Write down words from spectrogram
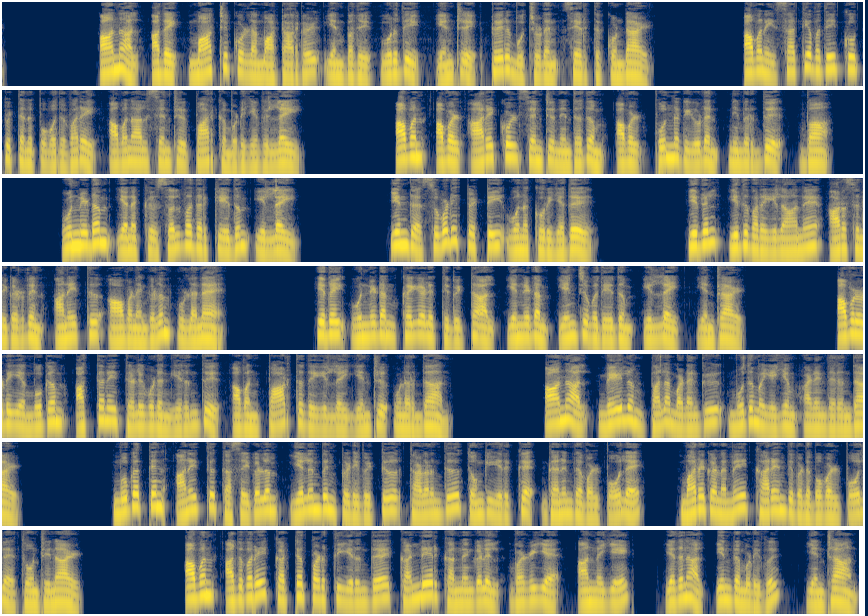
ஆனால் அதை மாற்றிக்கொள்ள மாட்டார்கள் என்பது உறுதி என்று பெருமூச்சுடன் சேர்த்துக் கொண்டாள். அவனை சத்தியவதி கூப்பிட்டனுப்புவது வரை அவனால் சென்று பார்க்க முடியவில்லை. அவன் அவள் அறைக்குள் சென்று நின்றதும் அவள் புன்னகையுடன் நிமிர்ந்து வா. உன்னிடம் எனக்கு சொல்வதற்கேதும் இல்லை. இந்த சுவடிப்பெட்டி உனக்குரியது. இதில் இதுவரையிலான அரசு நிகழ்வின் அனைத்து ஆவணங்களும் உள்ளன. இதை உன்னிடம் கையெழுத்துவிட்டால் என்னிடம் எஞ்சுவதேதும் இல்லை என்றாள். அவளுடைய முகம் அத்தனை தெளிவுடன் இருந்து அவன் பார்த்ததே இல்லை என்று உணர்ந்தான். ஆனால் மேலும் பல மடங்கு முதுமையையும் அடைந்திருந்தாள். முகத்தின் அனைத்து தசைகளும் எலும்பின் பிடிவிட்டு தளர்ந்து தொங்கியிருக்க கனிந்தவள் போல மறுகணமே கரைந்து விடுபவள் போல தோன்றினாள். அவன் அதுவரை கட்டப்படுத்தியிருந்த கண்ணீர் கன்னங்களில் வழிய அன்னையே எதனால் இந்த முடிவு? என்றான்.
